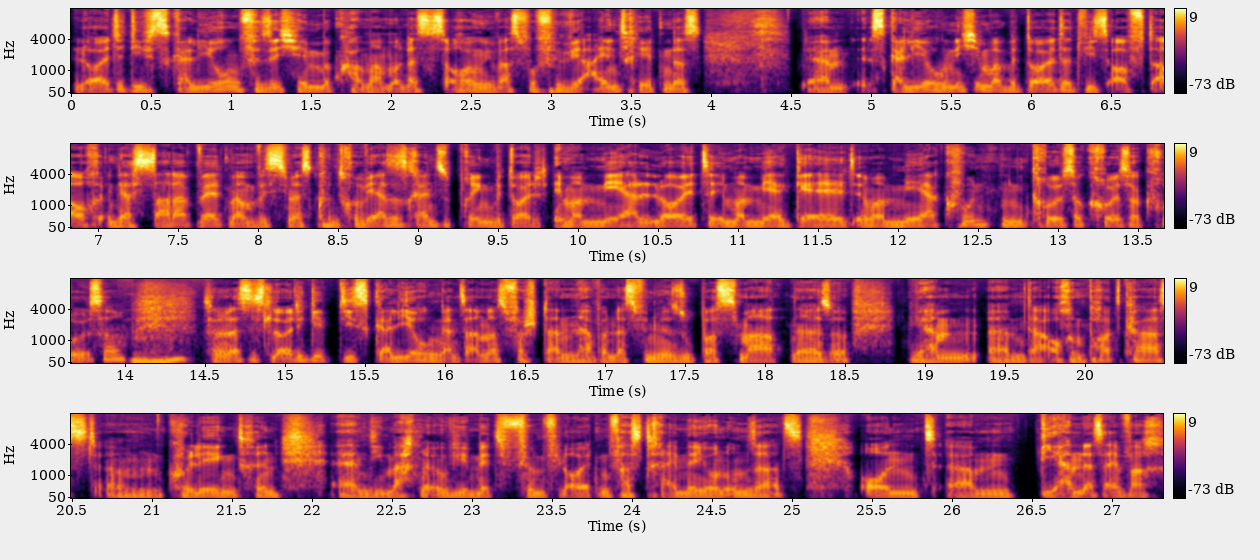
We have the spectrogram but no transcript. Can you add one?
Leute, die Skalierung für sich hinbekommen haben. Und das ist auch irgendwie was, wofür wir eintreten, dass ähm, Skalierung nicht immer bedeutet, wie es oft auch in der Startup-Welt, mal ein bisschen was Kontroverses reinzubringen, bedeutet immer mehr Leute, immer mehr Geld, immer mehr Kunden, größer, größer, größer, sondern dass es Leute gibt, die Skalierung ganz anders verstanden haben und das finden wir super smart. Ne? Also wir haben ähm, da auch im Podcast ähm, Kollegen drin, ähm, die machen irgendwie mit fünf Leuten fast drei Millionen Umsatz und ähm, die haben das einfach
